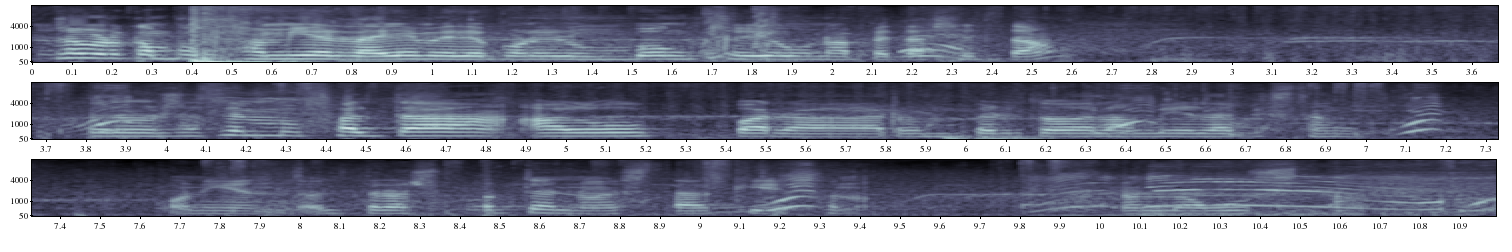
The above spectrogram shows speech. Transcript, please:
No sé por qué han puesto esa mierda ahí en vez de poner un Bonkoy o una petaseta. Pero nos hace falta algo para romper toda la mierda que están poniendo. El transporte no está aquí, eso no, no me gusta.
